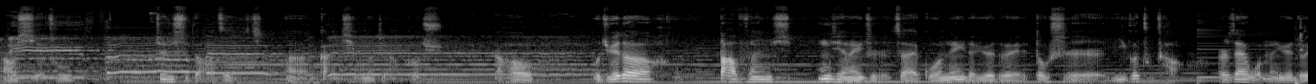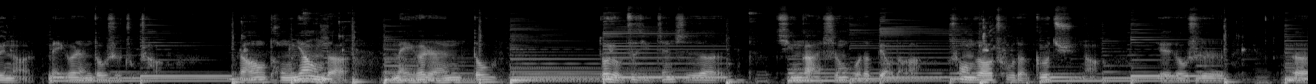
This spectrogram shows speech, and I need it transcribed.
然后写出真实表达自己呃感情的这样歌曲。然后我觉得大部分目前为止在国内的乐队都是一个主唱，而在我们乐队呢，每个人都是主唱。然后同样的，每个人都都有自己真实的情感生活的表达。创造出的歌曲呢，也都是，呃，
